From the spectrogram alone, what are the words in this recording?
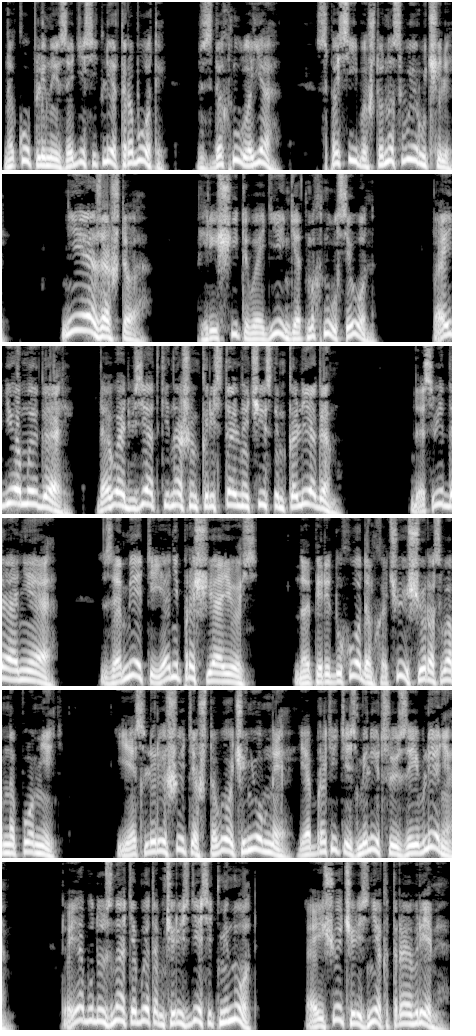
накопленные за десять лет работы, вздохнула я. Спасибо, что нас выручили. Не за что. Пересчитывая деньги, отмахнулся он. «Пойдем, Игорь, давать взятки нашим кристально чистым коллегам!» «До свидания! Заметьте, я не прощаюсь, но перед уходом хочу еще раз вам напомнить. Если решите, что вы очень умные и обратитесь в милицию с заявлением, то я буду знать об этом через десять минут, а еще через некоторое время.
